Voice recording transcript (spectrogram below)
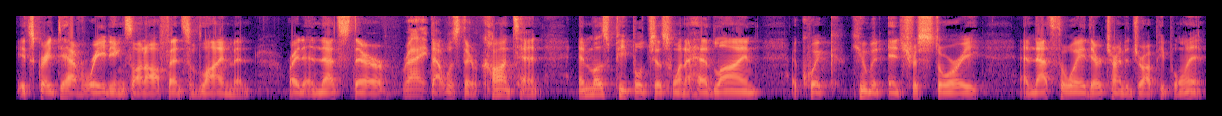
It's great to have ratings on offensive linemen, right? And that's their right. That was their content. And most people just want a headline, a quick human interest story, and that's the way they're trying to draw people in.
